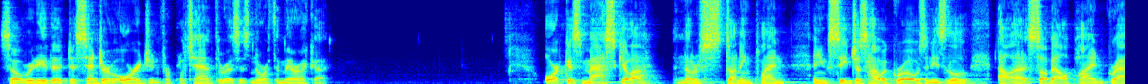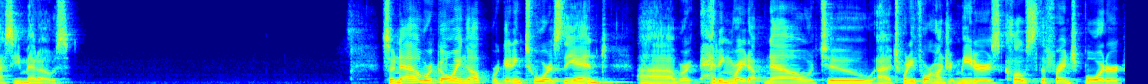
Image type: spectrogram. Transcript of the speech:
So, really, the, the center of origin for Platantheras is North America. Orchis mascula, another stunning plant. And you can see just how it grows in these little uh, subalpine grassy meadows. So now we're going up, we're getting towards the end. Uh, we're heading right up now to uh, 2,400 meters, close to the French border.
